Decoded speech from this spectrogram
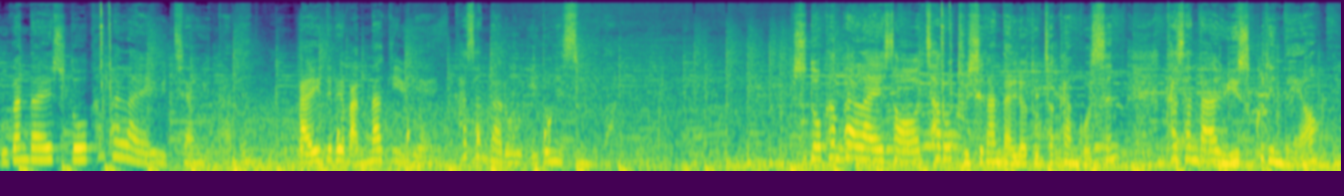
우간다의 수도 캄팔라에 위치한 위카는 아이들을 만나기 위해 카산다로 이동했습니다. 수도 캄팔라에서 차로 2시간 달려 도착한 곳은 카산다 위스쿨인데요.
